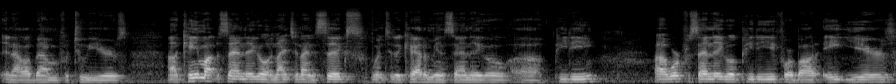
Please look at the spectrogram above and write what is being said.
in Alabama for two years. I came out to San Diego in 1996, went to the academy in San Diego uh, PD. I worked for San Diego PD for about eight years.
